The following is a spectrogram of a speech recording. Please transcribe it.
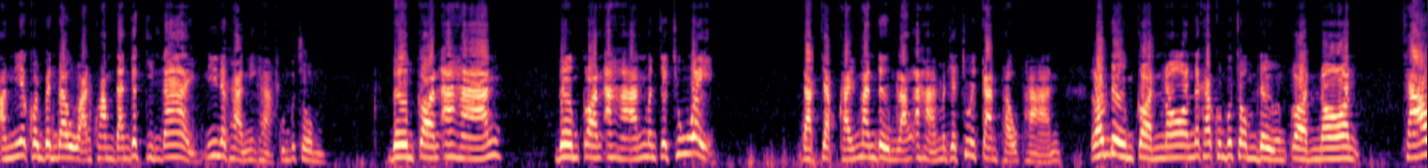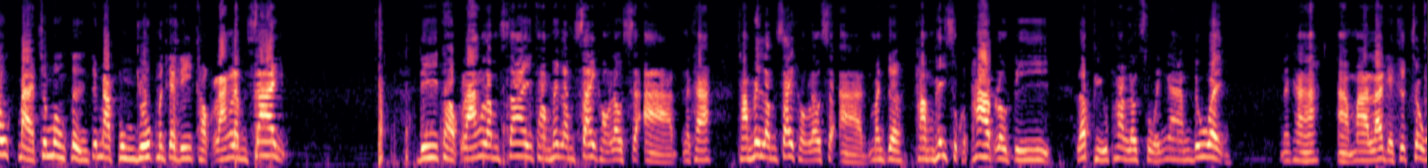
อันนี้คนเป็นเบาหวานความดันก็กินได้นี่นะคะนี่ค่ะ คุณผู้ชม เดิมก่อนอาหาร เดิมก่อนอาหารมันจะช่วย ดักจับไขมันดื่มหลังอาหารมันจะช่วยการเผาผลาญแล้วดื่มก่อนนอนนะคะ คุณผู้ชมดื่มก่อนนอน เช้าแปดชั่วโมงตื่นจะมาพุงยุบมันจะดีถอกล้างลำไส้ ดีถอกล้างลำไส้ทำให้ลำไส้ของเราสะอาดนะคะทำให้ลำไส้ของเราสะอาด มันจะทำให้สุขภาพเราดี แล้วผิวพรรณเราสวยงามด้วยนะคะอ่ามาแล้วเดี๋ยวจะชง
